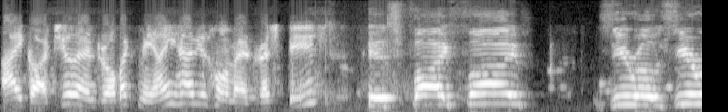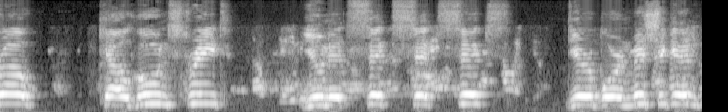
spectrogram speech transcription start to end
I got you. And Robert, may I have your home address, please? it's 5500 Calhoun Street, Unit 666, Dearborn, Michigan,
